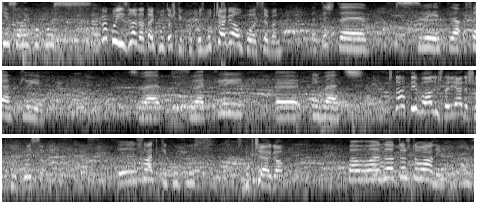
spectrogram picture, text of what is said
kiseli kupus. Kako izgleda taj futoški kupus? Zbog čega je on poseban? Zato što je svetla, svetliji. Svet, svetliji e, i veći. Šta ti voliš da jedeš od kupusa? E, slatki kupus. Zbog čega? Pa zato što volim kupus.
